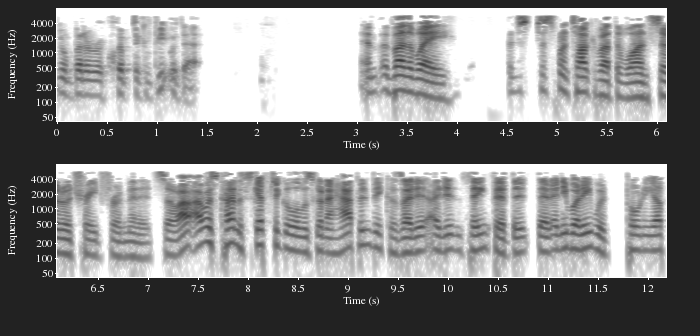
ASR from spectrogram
feel better equipped to compete with that. And, and by the way, I just just want to talk about the Juan Soto trade for a minute. So I, I was kind of skeptical it was going to happen because I did I didn't think that, that that anybody would pony up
